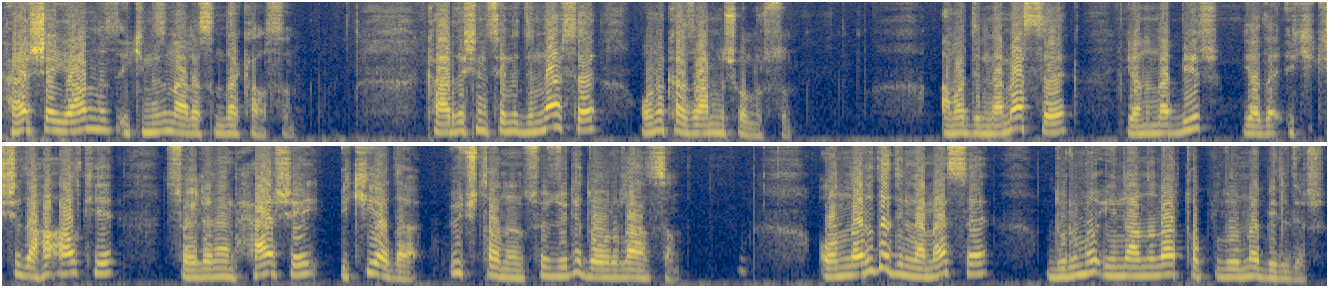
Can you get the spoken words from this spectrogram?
Her şey yalnız ikinizin arasında kalsın. Kardeşin seni dinlerse onu kazanmış olursun. Ama dinlemezse yanına bir ya da iki kişi daha al ki söylenen her şey iki ya da üç tanığın sözüyle doğrulansın. Onları da dinlemezse durumu inanlılar topluluğuna bildir.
